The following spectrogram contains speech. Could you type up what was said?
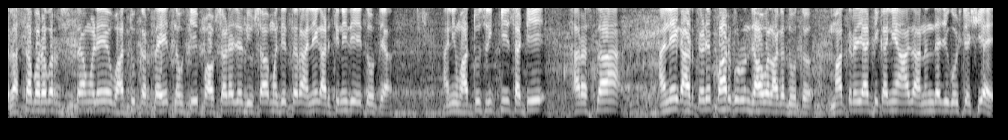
रस्ता बरोबर रस्त्यामुळे वाहतूक करता येत नव्हती. पावसाळ्याच्या दिवसामध्ये तर अनेक अडचणी येत होत्या. आणि वाहतुकीसाठी हा रस्ता अनेक अडथळे पार करून जावं लागत होतं. मात्र या ठिकाणी आज आनंदाची गोष्ट अशी आहे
